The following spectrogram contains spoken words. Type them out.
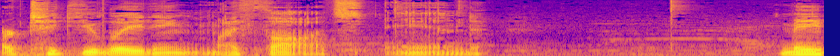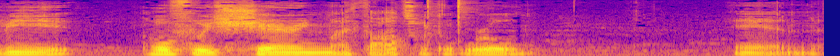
articulating my thoughts and maybe hopefully sharing my thoughts with the world. And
